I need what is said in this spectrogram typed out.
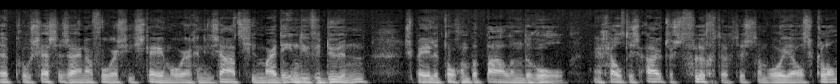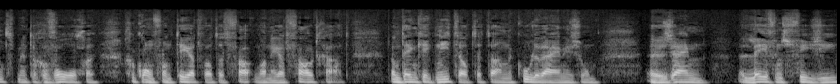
Uh, processen zijn ervoor, systemen, organisatie, maar de individuen spelen toch een bepalende rol. En geld is uiterst vluchtig, dus dan word je als klant met de gevolgen geconfronteerd wat het wanneer het fout gaat. Dan denk ik niet dat het aan de koele wijn is om uh, zijn levensvisie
